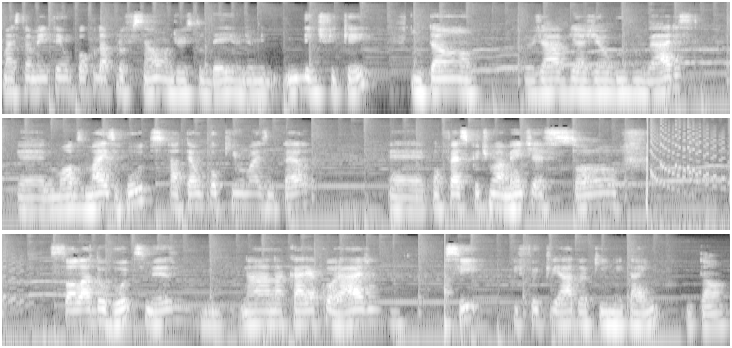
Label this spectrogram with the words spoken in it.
mas também tem um pouco da profissão onde eu estudei, onde eu me identifiquei. Então eu já viajei a alguns lugares, é, no modos mais roots, até um pouquinho mais Nutella. É, confesso que ultimamente é só só lá do roots mesmo, na, na cara e a coragem. Assim, e fui criado aqui em Itaim. Então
